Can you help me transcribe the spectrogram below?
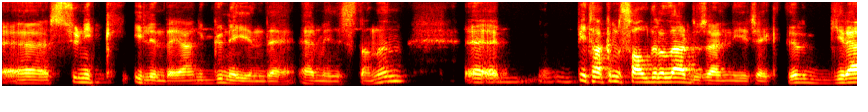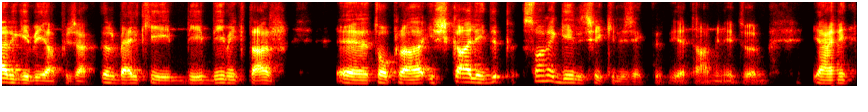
e, Sünik ilinde yani güneyinde Ermenistan'ın e, bir takım saldırılar düzenleyecektir. Girer gibi yapacaktır. Belki bir, bir miktar e, toprağı işgal edip sonra geri çekilecektir diye tahmin ediyorum. Yani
